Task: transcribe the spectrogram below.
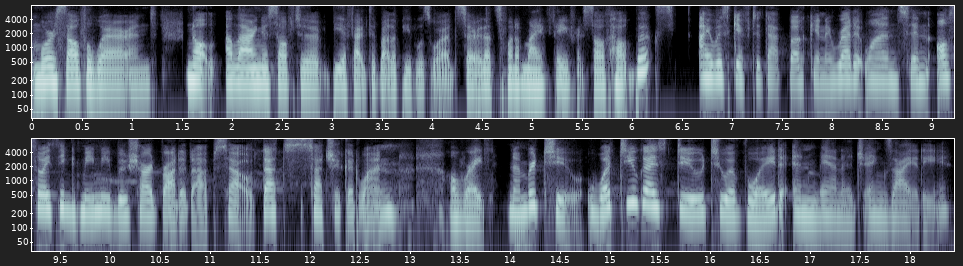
more self aware and not allowing yourself to be affected by other people's words. So that's one of my favorite self help books. I was gifted that book and I read it once. And also, I think Mimi Bouchard brought it up. So that's such a good one. All right. Number two, what do you guys do to avoid and manage anxiety?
